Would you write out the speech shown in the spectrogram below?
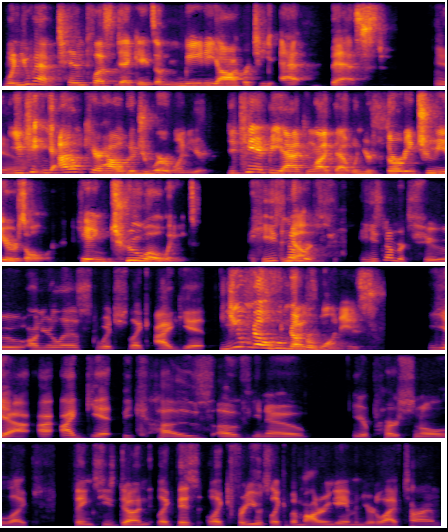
when you have 10 plus decades of mediocrity at best, yeah. you can't. I don't care how good you were one year. You can't be acting like that when you're 32 years old, hitting 208. He's No. number two, he's number two on your list, which like I get. You know who number one is. Yeah, I, I get because of you know your personal like things he's done. Like this, like for you, it's like the modern game in your lifetime.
